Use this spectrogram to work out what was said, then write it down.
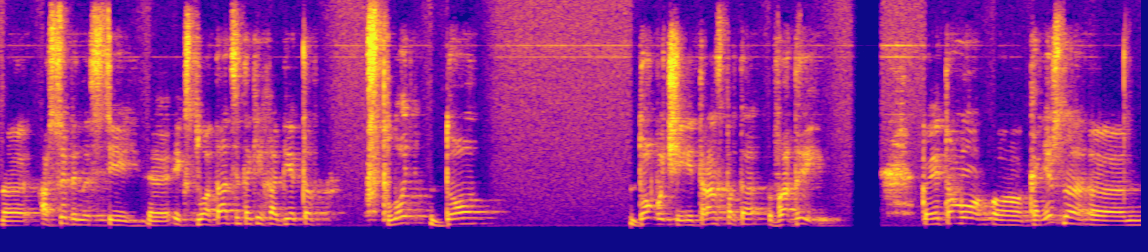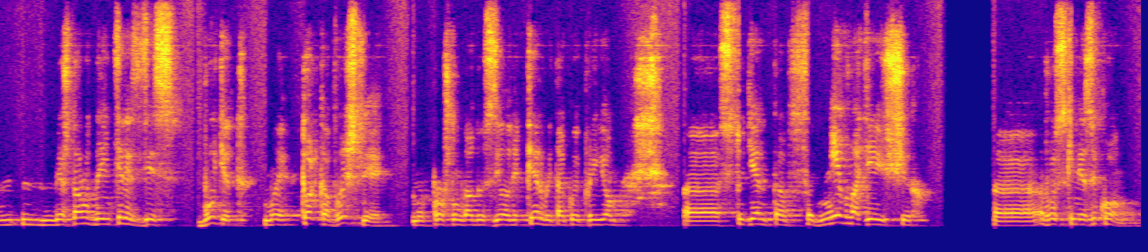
особенностей эксплуатации таких объектов вплоть до добычи и транспорта воды. Поэтому, конечно, международный интерес здесь будет. Мы только вышли, мы в прошлом году сделали первый такой прием студентов, не владеющих русским языком.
